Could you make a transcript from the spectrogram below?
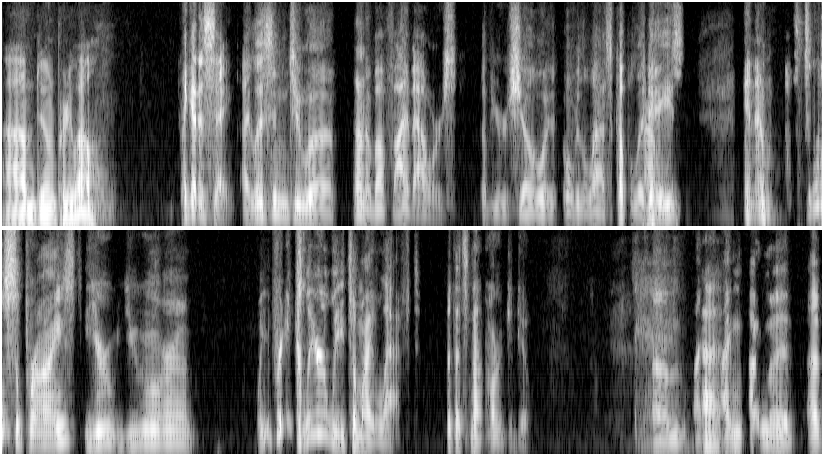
I'm doing pretty well. I gotta say, I listened to uh, I don't know about five hours of your show uh, over the last couple of days, and I'm a little surprised. You're you're uh, well, you're pretty clearly to my left, but that's not hard to do. Um, I, Uh, I'm I'm a, a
